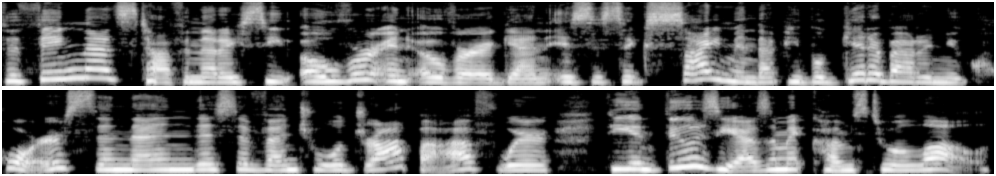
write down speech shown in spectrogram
The thing that's tough and that I see over and over again is this excitement that people get about a new course and then this eventual drop off where the enthusiasm it comes to a lull.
